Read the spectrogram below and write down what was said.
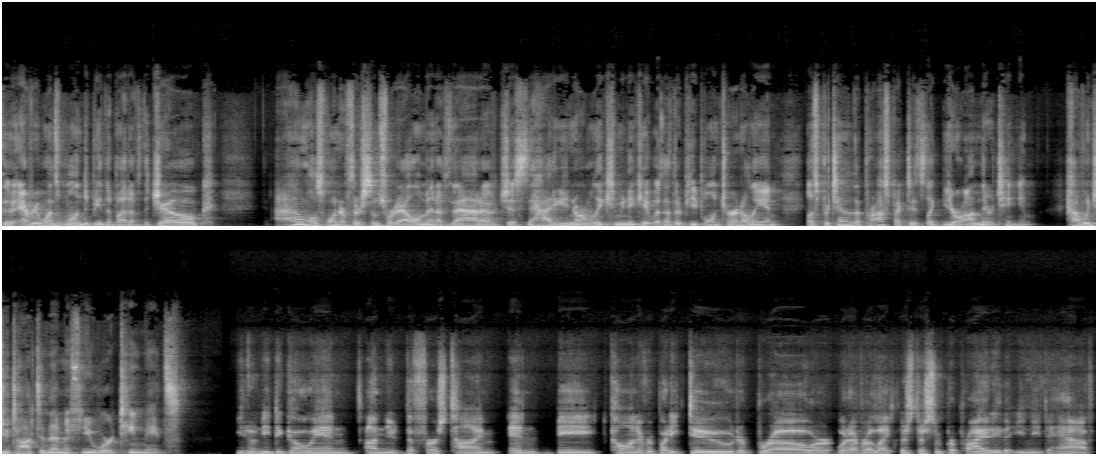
Everyone's willing to be the butt of the joke. I almost wonder if there's some sort of element of that of just how do you normally communicate with other people internally? And let's pretend that the prospect is like you're on their team. How would you talk to them if you were teammates? you don't need to go in on the first time and be calling everybody dude or bro or whatever like there's there's some propriety that you need to have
